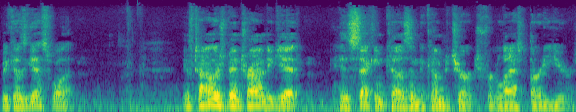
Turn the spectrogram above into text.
Because guess what? If Tyler's been trying to get his second cousin to come to church for the last 30 years,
